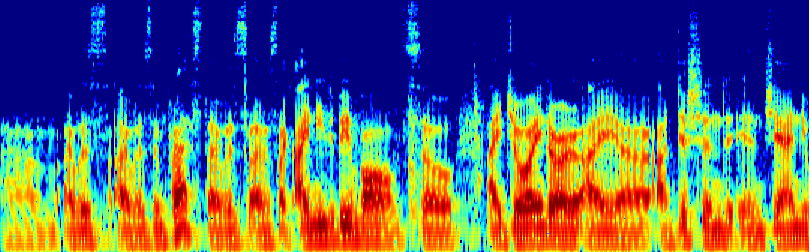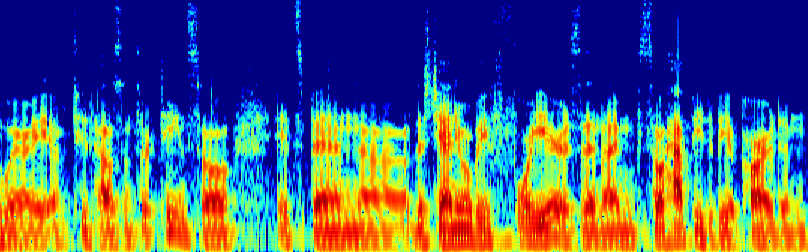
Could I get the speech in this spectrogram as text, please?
um, I was I was impressed. I was I was like I need to be involved. So I joined or I uh, auditioned in January of 2013. So it's been uh, this January will be four years, and I'm so happy to be a part. And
